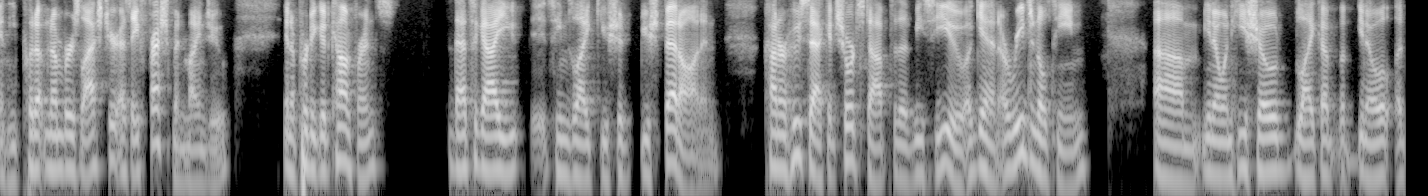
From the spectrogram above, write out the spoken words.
and he put up numbers last year as a freshman, mind you, in a pretty good conference, that's a guy you it seems like you should you should bet on. And Connor Hujsak at shortstop for the VCU, again, a regional team. Um, you know, and he showed like a you know a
